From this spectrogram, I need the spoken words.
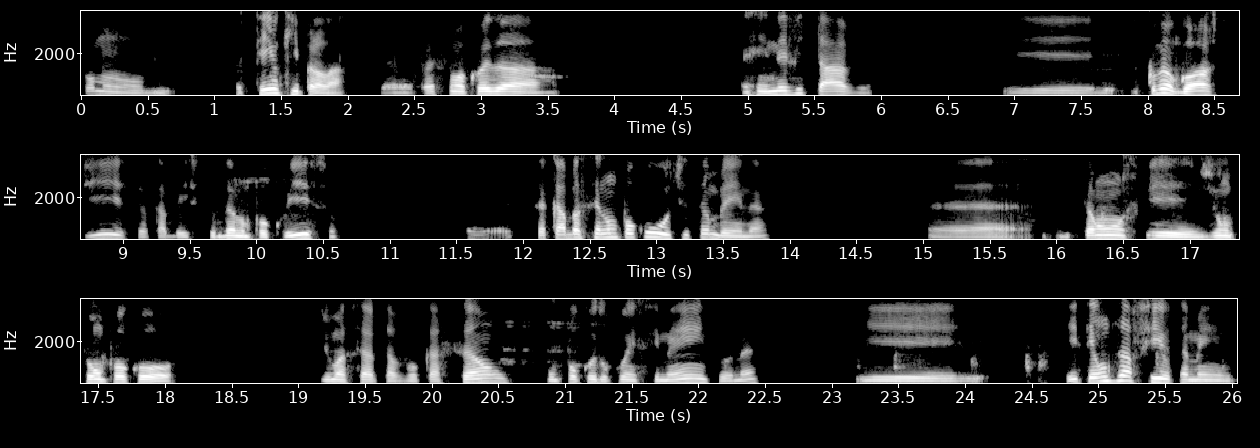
Como eu tenho que ir para lá. É, parece que é uma coisa inevitável. E, e, como eu gosto disso, eu acabei estudando um pouco isso, é, você acaba sendo um pouco útil também, né? É, então, que juntou um pouco de uma certa vocação, um pouco do conhecimento, né? E, e tem um desafio também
